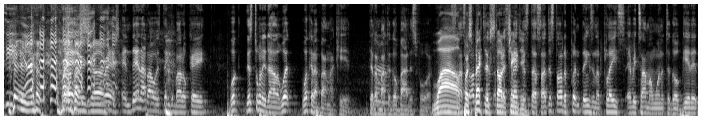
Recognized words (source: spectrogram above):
tee. yup. fresh, oh, fresh. And then I'd always think about, okay, what this twenty dollars? What what could I buy my kid? That I'm about to go buy this for. Wow, I perspective just- started perspective changing. Stuff. So I just started putting things in a place every time I wanted to go get it,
